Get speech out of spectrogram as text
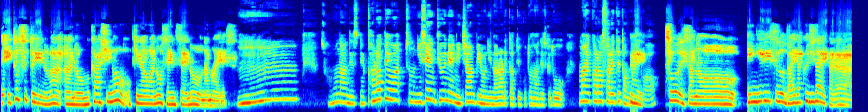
でイトスというのは、あの、昔の沖縄の先生の名前です。うーん。そうなんですね。空手は、その2009年にチャンピオンになられたということなんですけど、前からされてたんですか、そうです。あの、イギリスの大学時代から、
